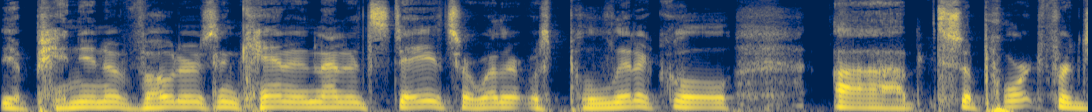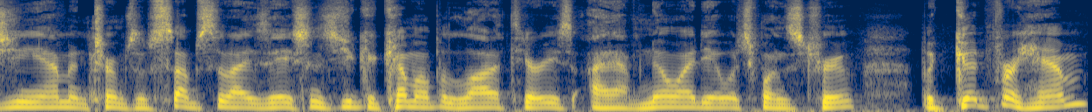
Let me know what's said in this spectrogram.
the opinion of voters in Canada and United States, or whether it was political uh, support for GM in terms of subsidizations. You could come up with a lot of theories. I have no idea which one's true, but good for him.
